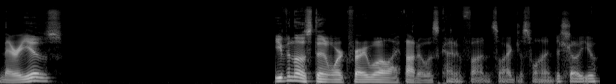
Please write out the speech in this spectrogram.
There he is. Even though this didn't work very well, I thought it was kind of fun, so I just wanted to show you.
